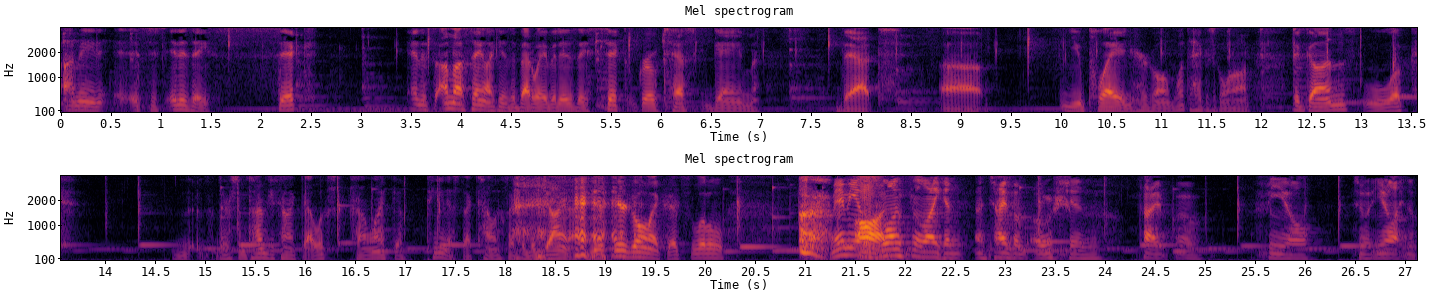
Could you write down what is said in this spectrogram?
I mean it's just it is a sick and it's I'm not saying like it's a bad way but it is a sick grotesque game that uh, you play and you're going what the heck is going on? The guns look there's sometimes you're kind of like that looks kind of like a penis that kind of looks like a vagina you're, you're going like that's a little Maybe I was going for like a, a type of ocean type of feel to it. You know, like the,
